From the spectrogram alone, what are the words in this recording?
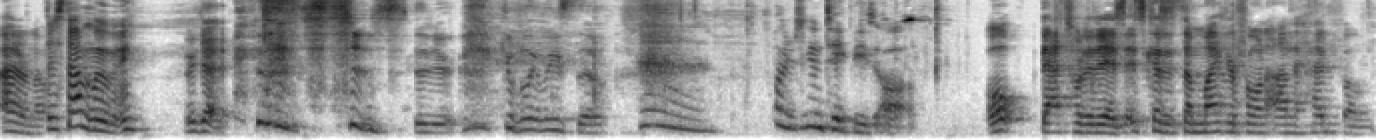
I don't know. Just stop moving. Okay. Just sit here completely still. Oh, I'm just gonna take these off. Oh, that's what it is. It's because it's the microphone on the headphones.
